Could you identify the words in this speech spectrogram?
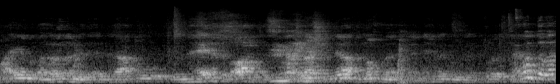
معين غيرنا البدايات بتاعته والنهاية هتبقى واحدة بس إحنا عشان نلعب النخبه يعني إحنا كنا البطوله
